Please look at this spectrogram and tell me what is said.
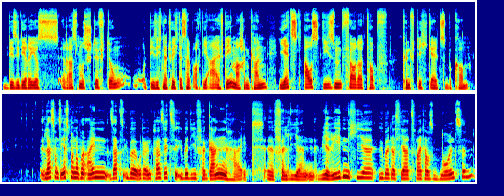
Desiderius Erasmus Stiftung, die sich natürlich deshalb auch die AfD machen kann, jetzt aus diesem Fördertopf künftig Geld zu bekommen? Lass uns erstmal noch mal einen Satz über oder ein paar Sätze über die Vergangenheit äh, verlieren. Wir reden hier über das Jahr 2019,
